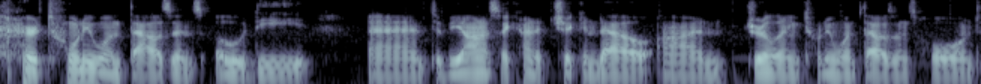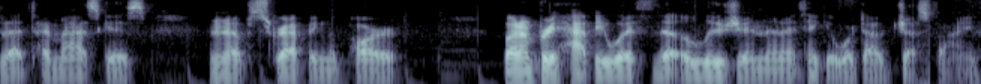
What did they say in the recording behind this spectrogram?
they're 21 thousandths OD, and to be honest, I kind of chickened out on drilling 21 thousandths hole into that Timascus, and ended up scrapping the part. But I'm pretty happy with the illusion, and I think it worked out just fine.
